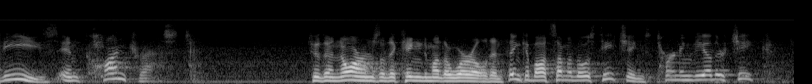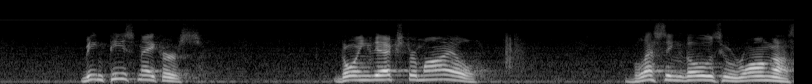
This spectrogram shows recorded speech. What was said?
these in contrast to the norms of the kingdom of the world and think about some of those teachings turning the other cheek, being peacemakers, going the extra mile, blessing those who wrong us,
